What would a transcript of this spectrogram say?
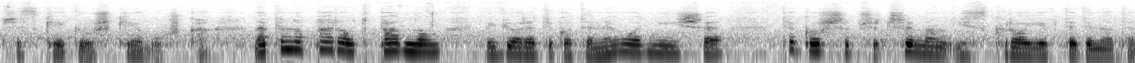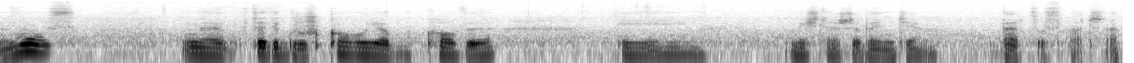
wszystkie gruszki, jabłuszka. Na pewno parę odpadną, wybiorę tylko te najładniejsze, te gorsze przytrzymam i skroję wtedy na ten mus, e, wtedy gruszkowo-jabłkowy i myślę, że będzie bardzo smaczna.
